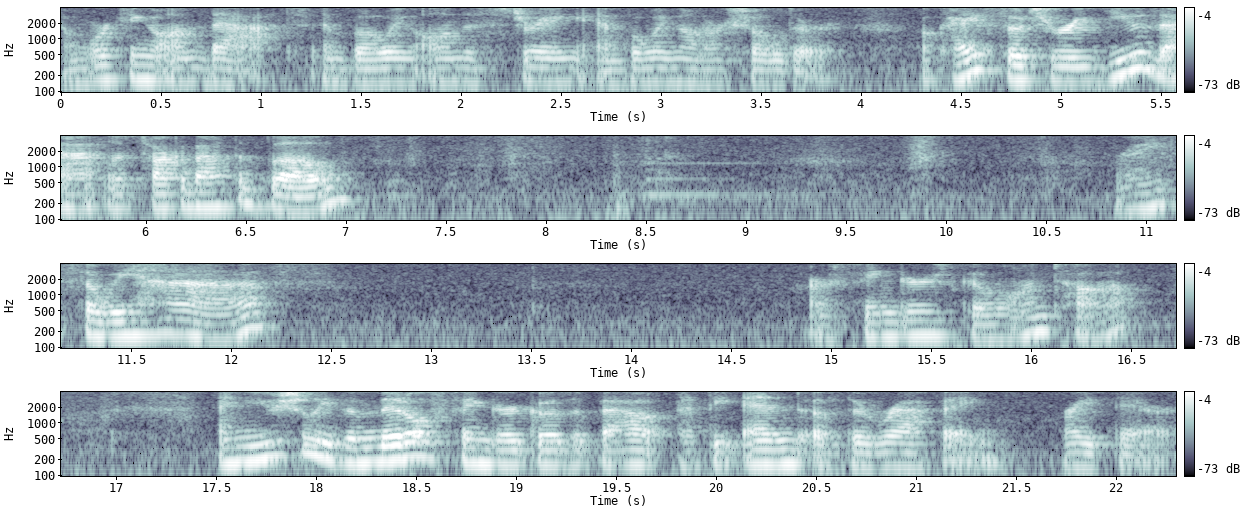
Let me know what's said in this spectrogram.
and working on that and bowing on the string and bowing on our shoulder. Okay, so to review that, let's talk about the bow. Right, so we have our fingers go on top and usually the middle finger goes about at the end of the wrapping right there.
